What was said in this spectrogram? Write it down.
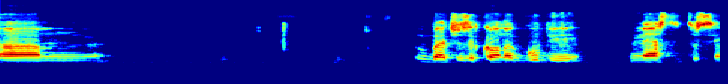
А, обаче закона губи мястото си.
